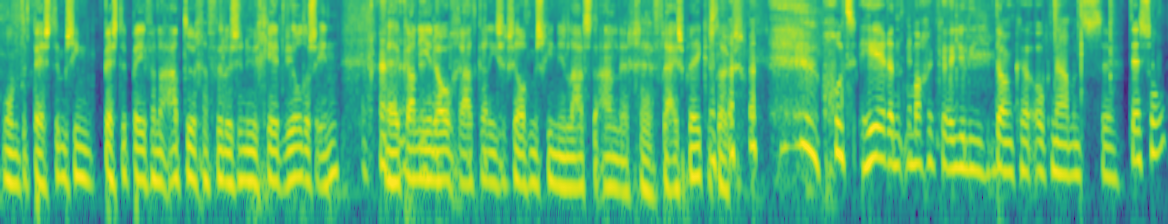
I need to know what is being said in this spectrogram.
om te pesten. Misschien pesten PvdA terug en vullen ze nu Geert Wilders in. kan hij in de Hoograad, kan hij zichzelf misschien in laatste aanleg vrijspreken straks. Goed, heren, mag ik jullie danken ook namens Tessel.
